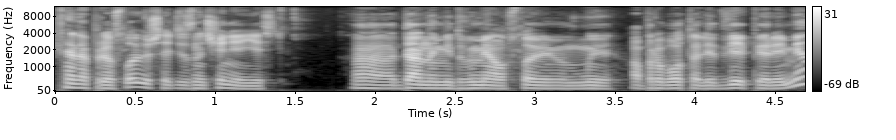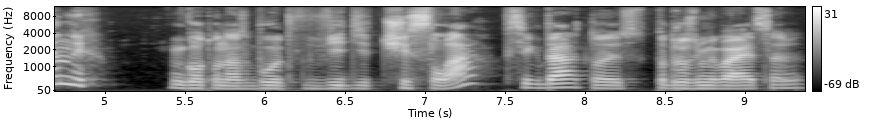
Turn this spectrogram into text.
Это при условии, что эти значения есть. А, данными двумя условиями мы обработали две переменных. Год у нас будет в виде числа всегда, то есть подразумевается,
